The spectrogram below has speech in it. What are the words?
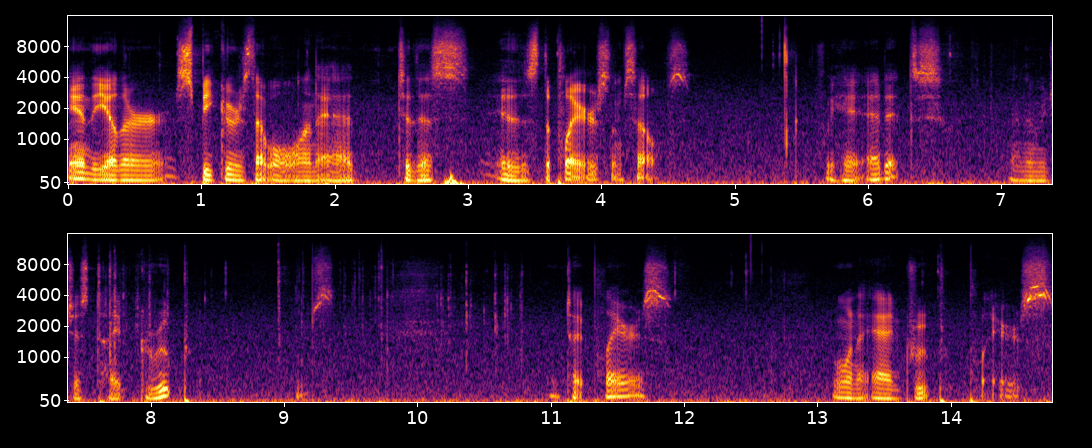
And the other speakers that we'll want to add to this is the players themselves. If we hit edit, and then we just type group, oops, we type players, we want to add group players.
